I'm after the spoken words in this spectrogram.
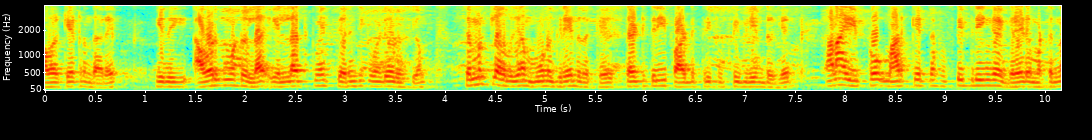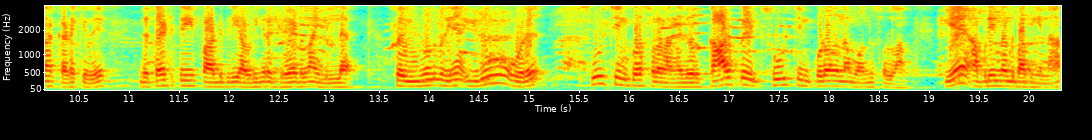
அவர் கேட்டிருந்தாரு. இது அவருக்கு மட்டும் இல்லை எல்லாத்துக்குமே தெரிஞ்சிக்க வேண்டிய ஒரு விஷயம். சிமெண்ட்டில் பார்த்தீங்கன்னா மூணு கிரேட் இருக்குது thirty three forty three fifty த்ரீன்னு இருக்குது ஆனால் இப்போது மார்க்கெட்டில் ஃபிஃப்டி த்ரீங்கிற கிரேடு மட்டும்தான் கிடைக்குது. இந்த தேர்ட்டி த்ரீ ஃபார்ட்டி த்ரீ அப்படிங்கிற கிரேடெல்லாம் இல்லை. ஸோ இது வந்து பார்த்திங்கன்னா இதுவும் ஒரு சூழ்ச்சின்னு கூட சொல்லலாம் இது ஒரு கார்ப்பரேட் சூழ்ச்சின்னு கூட வந்து நம்ம வந்து சொல்லலாம். ஏன் அப்படின்னு வந்து பார்த்தீங்கன்னா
